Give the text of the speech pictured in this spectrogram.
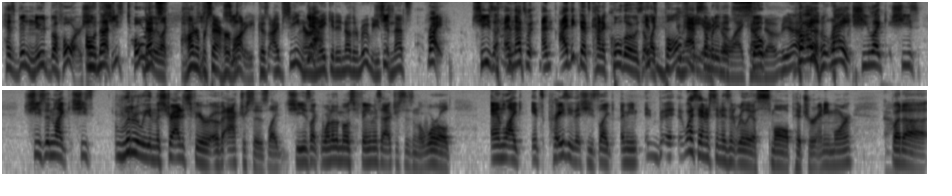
has been nude before. She, oh, that's she's totally that's like 100 percent her body because I've seen her Yeah. naked in other movies, and that's right. She's and that's what and I think that's kind of cool though is that It's like you have somebody that's like, so kind of, yeah. right, right. She like she's she's in like she's literally in the stratosphere of actresses. Like she's like one of the most famous actresses in the world. And like it's crazy that she's like I mean Wes Anderson isn't really a small pitcher anymore. But uh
